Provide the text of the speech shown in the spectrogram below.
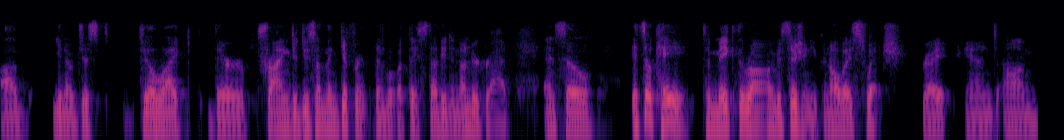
uh, you know just feel like they're trying to do something different than what they studied in undergrad. And so it's okay to make the wrong decision. You can always switch right? And um,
